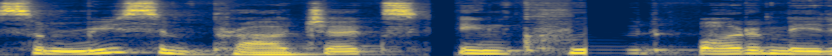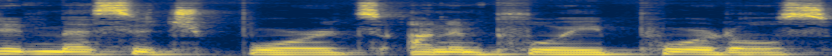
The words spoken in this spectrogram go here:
Some recent projects include automated message boards on employee portals,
